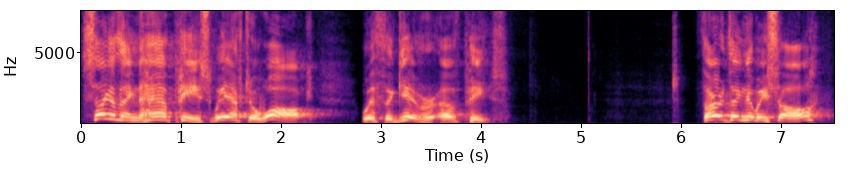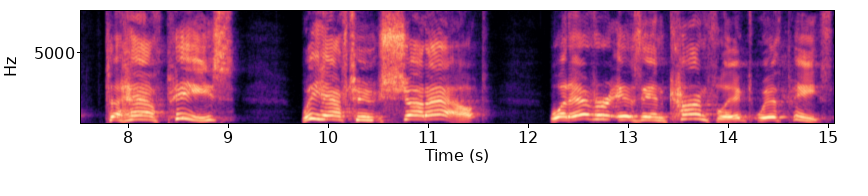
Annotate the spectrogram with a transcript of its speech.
Second thing, to have peace, we have to walk with the giver of peace. Third thing that we saw, to have peace, we have to shut out whatever is in conflict with peace.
